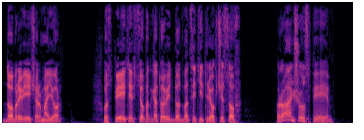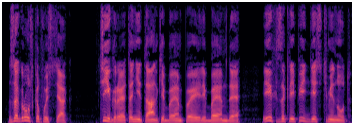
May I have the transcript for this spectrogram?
«Добрый вечер, майор. Успеете все подготовить до 23 часов?» «Раньше успеем. Загрузка пустяк. «Тигры» — это не танки БМП или БМД. Их закрепить 10 минут.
